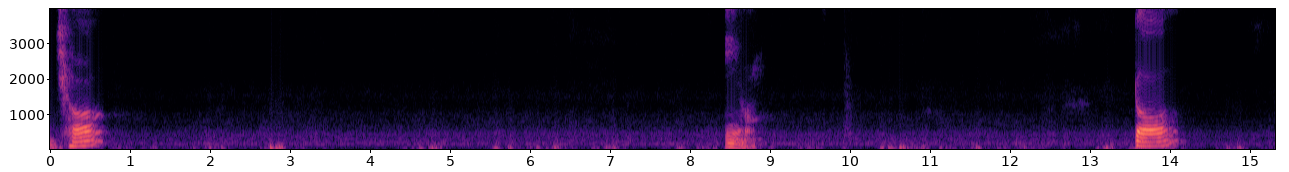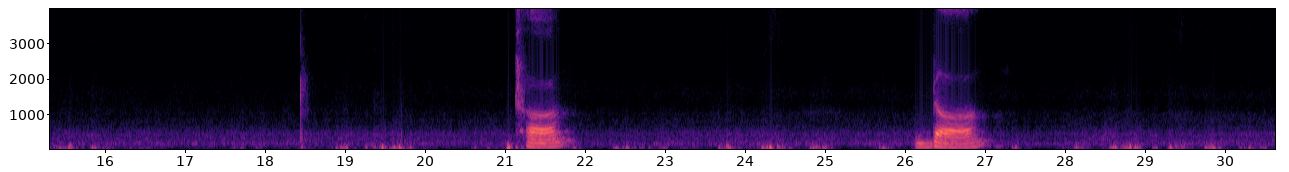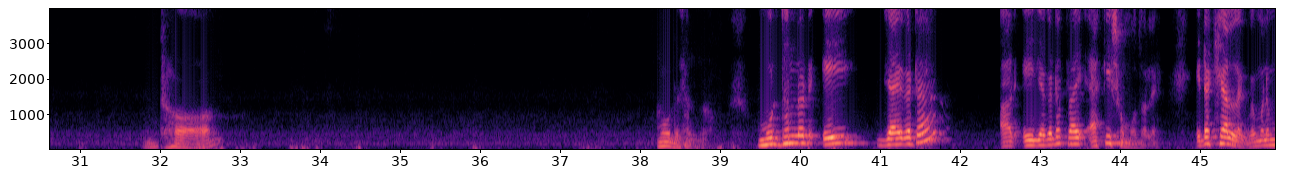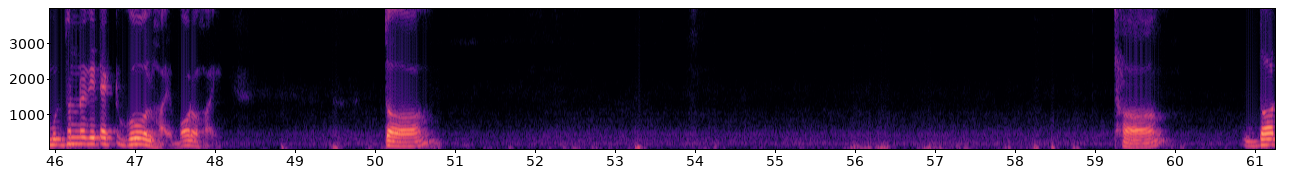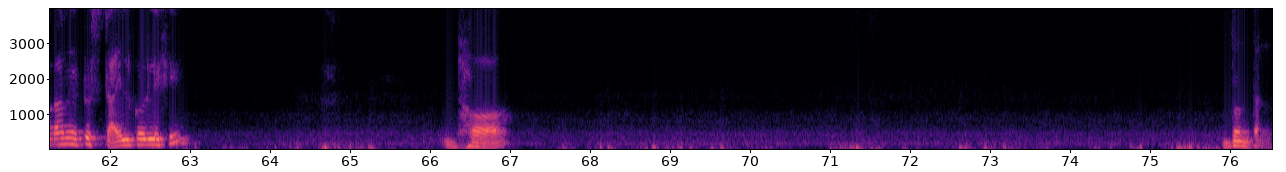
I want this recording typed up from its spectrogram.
ঝ। ইয়। ট। ঠ। ড। ঢ। মূর্ধন্য। মূর্ধন্যর এই জায়গাটা আর এই জায়গাটা প্রায় একই সমতলে। এটা খেয়াল রাখবে মানে মূর্ধন্যের এটা একটু গোল হয়, বড় হয়। ত থ দট আমি একটু স্টাইল করে লিখি। ধ দন্তান্ন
